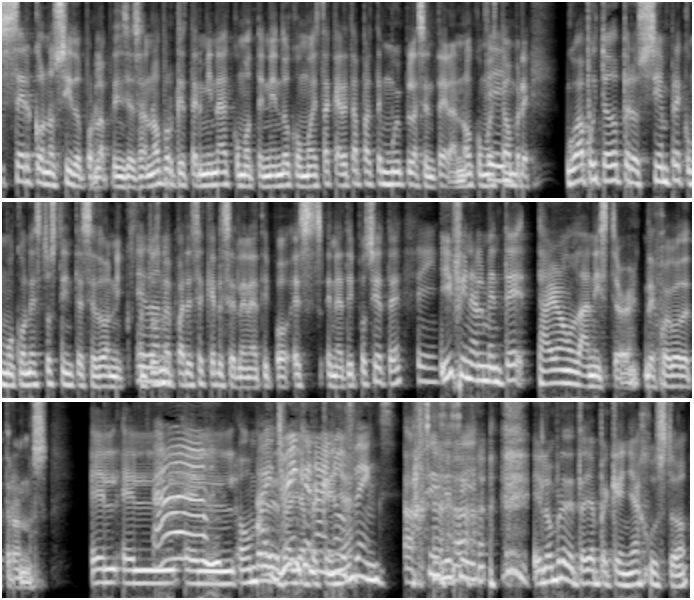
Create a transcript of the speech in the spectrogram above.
ser conocido por la princesa, ¿no? Porque termina como teniendo como esta careta aparte muy placentera, ¿no? Como Sí. este hombre guapo y todo, pero siempre como con estos tintes hedónicos. Entonces me parece que eres el eneatipo, es eneatipo 7. Sí. Y finalmente Tyrion Lannister de Juego de Tronos. El, el, Ah, el hombre I de drink talla and I know pequeña. things. Sí, sí, sí. el hombre de talla pequeña, justo.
